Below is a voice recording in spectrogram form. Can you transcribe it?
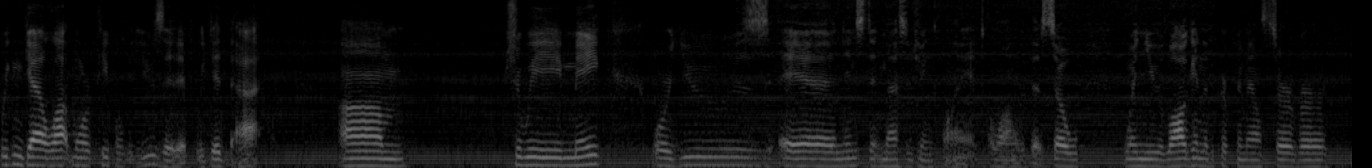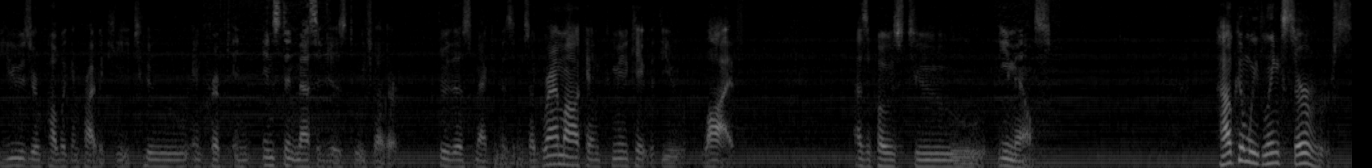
we can get a lot more people to use it if we did that. Um, should we make or use an instant messaging client along with this? So when you log into the CryptoMail server, use your public and private key to encrypt in instant messages to each other through this mechanism. So grandma can communicate with you live as opposed to emails. How can we link servers?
